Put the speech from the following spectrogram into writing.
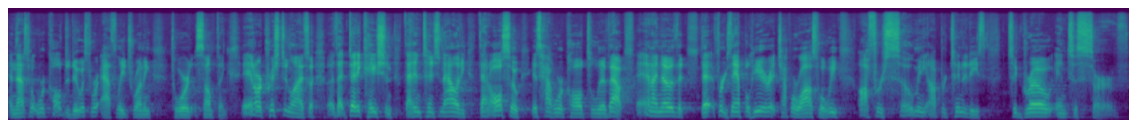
And that's what we're called to do as we're athletes running toward something. In our Christian lives, uh, uh, that dedication, that intentionality, that also is how we're called to live out. And I know that, that for example, here at Chapel Roswell, we offer so many opportunities to grow and to serve?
